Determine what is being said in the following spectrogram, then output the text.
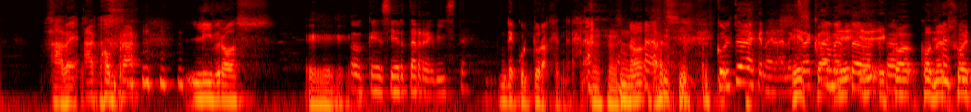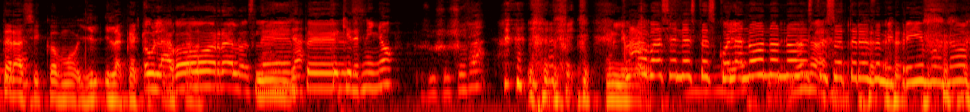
a ver, a comprar libros. Eh, o que cierta revista. De cultura general, ¿no? Así. Cultura general, exactamente. Eh, eh, con, el suéter así como, y, la cachucha. la gorra, los lentes. ¿Qué quieres, niño? ah, vas en esta escuela. No, no, no, este suéter es de mi primo, no.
